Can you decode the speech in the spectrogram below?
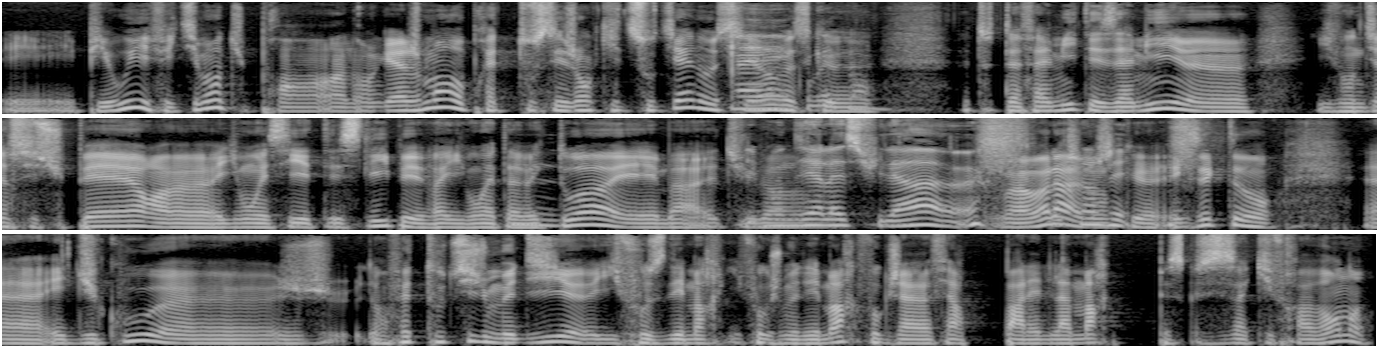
et, et puis oui, effectivement, tu prends un engagement auprès de tous ces gens qui te soutiennent aussi, Ouais, hein, parce que toute ta famille, tes amis, euh, ils vont te dire c'est super, euh, ils vont essayer tes slips et ils vont être avec Mm. toi et bah tu Ils vont dire là, celui-là. euh, voilà, donc, euh, exactement. Euh, et du coup, euh, je- en fait, tout de suite, je me dis, euh, il faut se démarquer, il faut que je me démarque, il faut que j'aille faire parler de la marque parce que c'est ça qui fera vendre.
